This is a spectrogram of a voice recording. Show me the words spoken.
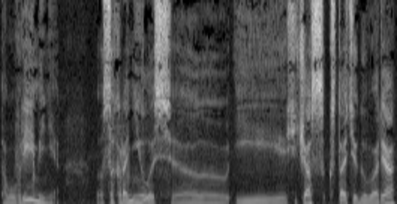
того времени – сохранилось. Э, и сейчас, кстати говоря,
